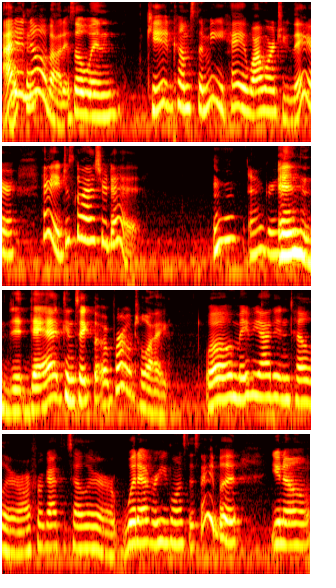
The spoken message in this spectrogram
I didn't know about it. So when kid comes to me, hey, why weren't you there? Hey, just go ask your dad. Mm-hmm, I agree. And the dad can take the approach like, well, maybe I didn't tell her or I forgot to tell her or whatever he wants to say. But, you know,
